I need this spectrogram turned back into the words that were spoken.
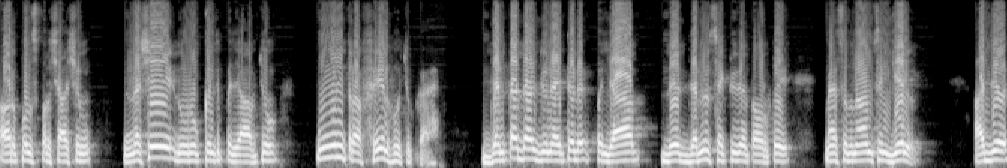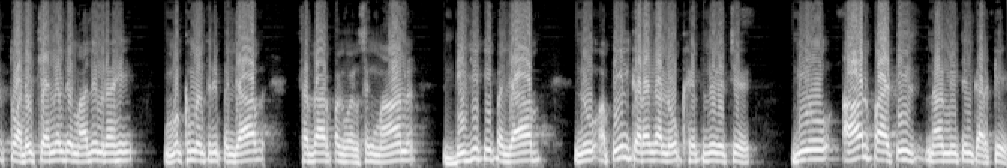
ਔਰ ਪੁਲਿਸ ਪ੍ਰਸ਼ਾਸਨ ਨਸ਼ੇ ਨੂੰ ਰੋਕਣ ਚ ਪੰਜਾਬ ਚੋਂ ਪੂਰੀ ਤਰ੍ਹਾਂ ਫੇਲ ਹੋ ਚੁੱਕਾ ਹੈ। ਜਨਤਾ ਦਲ ਯੂਨਾਈਟਿਡ ਪੰਜਾਬ ਦੇ ਜਨਰਲ ਸੈਕਟਰੀ ਦੇ ਤੌਰ ਤੇ ਮੈਂ ਸਤਨਾਮ ਸਿੰਘ ਗਿੱਲ ਅੱਜ ਤੁਹਾਡੇ ਚੈਨਲ ਦੇ ਮਾਧਿਅਮ ਰਾਹੀਂ ਮੁੱਖ ਮੰਤਰੀ ਪੰਜਾਬ ਸਰਦਾਰ ਭਗਵੰਤ ਸਿੰਘ ਮਾਨ, ਡੀਜੀਪੀ ਪੰਜਾਬ ਨੂੰ ਅਪੀਲ ਕਰਾਂਗਾ ਲੋਕ ਹਿੱਤ ਦੇ ਵਿੱਚ ਵੀ ਉਹ ਆਲ ਪਾਰਟੀਆਂ ਨਾਲ ਮੀਟਿੰਗ ਕਰਕੇ,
